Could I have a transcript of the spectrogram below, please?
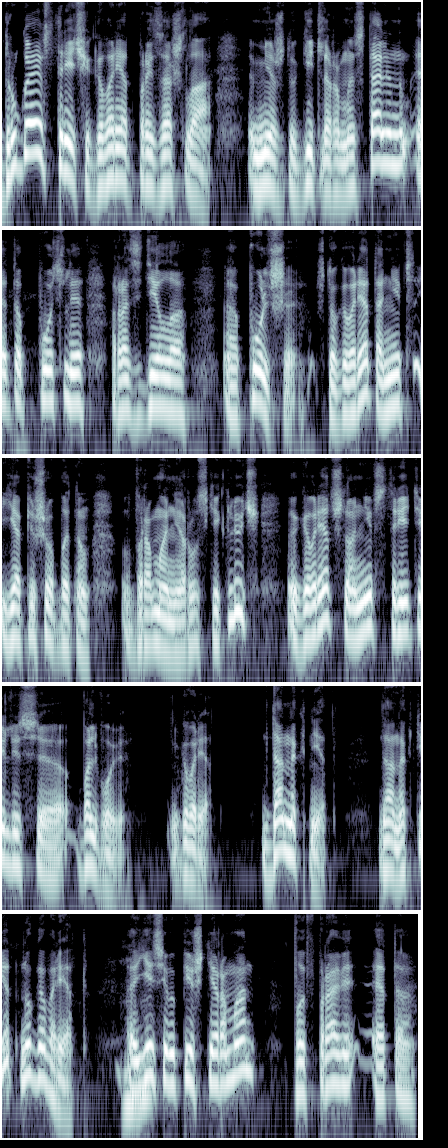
Другая встреча, говорят, произошла между Гитлером и Сталиным. Это после раздела э, Польши, что говорят, они, я пишу об этом в романе «Русский ключ», говорят, что они встретились э, во Львове. Говорят. Данных нет. Данных нет, но говорят. Угу. Если вы пишете роман, вы вправе это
